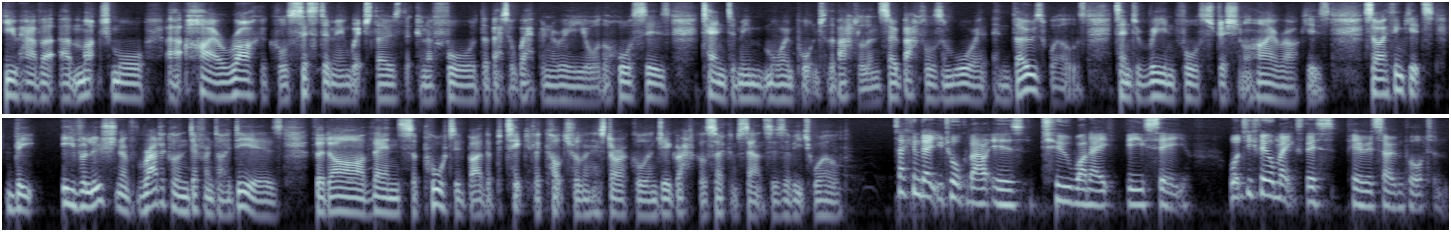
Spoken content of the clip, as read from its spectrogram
you have a, a much more uh, hierarchical system in which those that can afford the better weaponry or the horses tend to be more important to the battle. And so battles and war in, in those worlds tend to reinforce traditional hierarchies. So I think it's the evolution of radical and different ideas that are then supported by the particular cultural and historical and geographical circumstances of each world. Second date you talk about is 218 BC. What do you feel makes this period so important?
